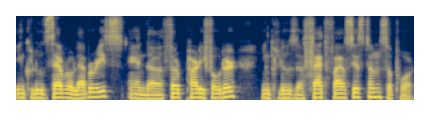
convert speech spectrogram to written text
includes several libraries, and the third-party folder includes the FAT file system support.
